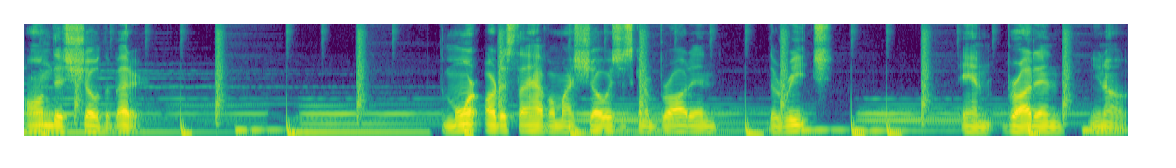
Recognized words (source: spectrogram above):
on this show, the better the more artists I have on my show is just gonna broaden the reach and broaden, you know,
